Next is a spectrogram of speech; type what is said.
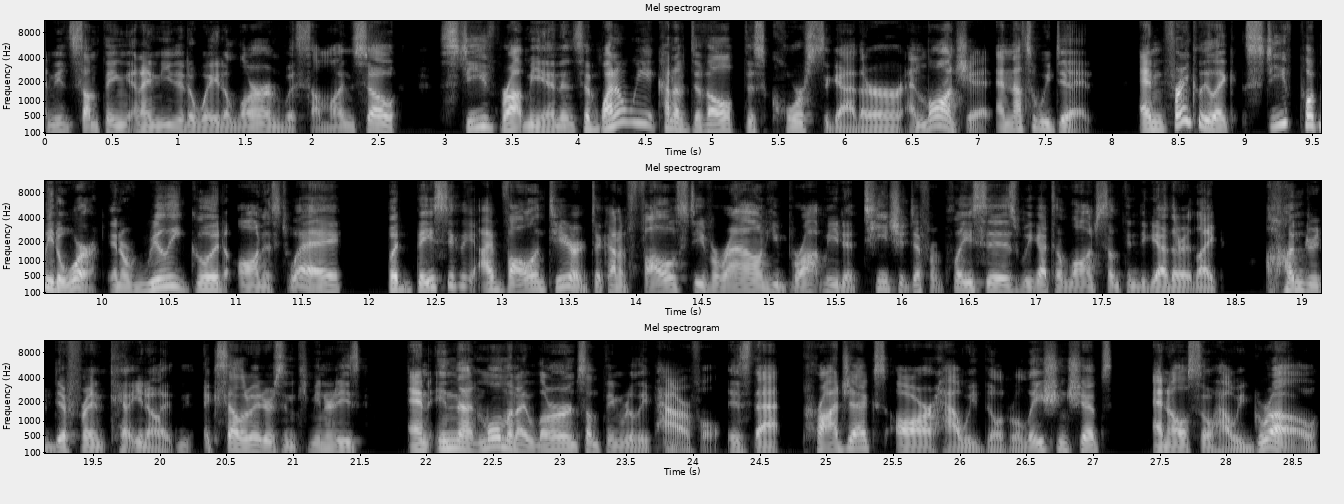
I needed something and I needed a way to learn with someone. So Steve brought me in and said, why don't we kind of develop this course together and launch it? And that's what we did. And frankly, like Steve put me to work in a really good, honest way. But basically, I volunteered to kind of follow Steve around. He brought me to teach at different places. We got to launch something together at like a hundred different, you know, accelerators and communities. And in that moment, I learned something really powerful is that projects are how we build relationships and also how we grow.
